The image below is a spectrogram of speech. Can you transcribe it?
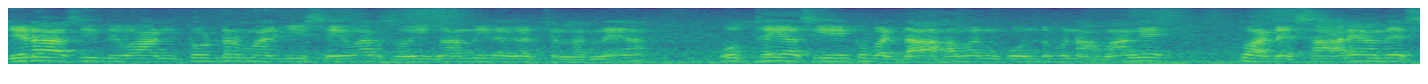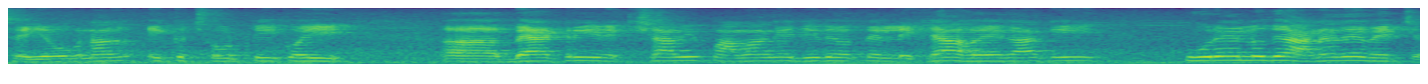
ਜਿਹੜਾ ਅਸੀਂ ਦੀਵਾਨ ਟੋਡਰਮਲ ਜੀ ਸੇਵਾ ਰਸੋਈ ਗਾਂਧੀ ਨਗਰ ਚ ਲੰਨੇ ਆ ਉੱਥੇ ਅਸੀਂ ਇੱਕ ਵੱਡਾ ਹਵਨ ਕੁੰਡ ਬਣਾਵਾਂਗੇ। ਤੁਹਾਡੇ ਸਾਰਿਆਂ ਦੇ ਸਹਿਯੋਗ ਨਾਲ ਇੱਕ ਛੋਟੀ ਕੋਈ ਬੈਟਰੀ ਰਿਕਸ਼ਾ ਵੀ ਪਾਵਾਂਗੇ, ਜਿਹਦੇ ਉੱਤੇ ਲਿਖਿਆ ਹੋਏਗਾ ਕਿ ਪੂਰੇ ਲੁਧਿਆਣੇ ਦੇ ਵਿੱਚ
